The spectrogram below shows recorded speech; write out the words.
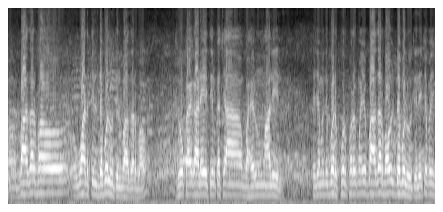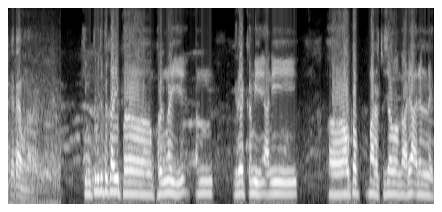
बाजारभाव वाढतील डबल होतील बाजारभाव. जो काय गाड्या येतील कशा बाहेरून माल येईल त्याच्यामध्ये भरपूर फरक म्हणजे बाजारभाव डबल होतील. याच्यापेक्षा काय होणार आहे? किमतीमध्ये तर काही फ- फरक नाही आहे पण गिरायक कमी आहे आणि आउट ऑफ महाराष्ट्राच्या गाड्या आलेल्या नाहीत.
